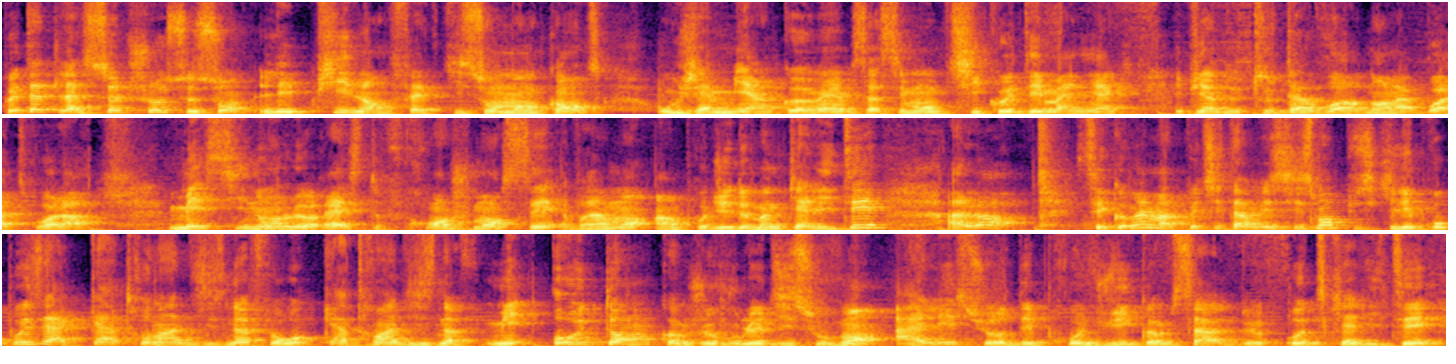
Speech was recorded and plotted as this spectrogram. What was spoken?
Peut-être la seule chose, ce sont les piles en fait qui sont manquantes, où j'aime bien quand même, ça c'est mon petit côté maniaque, et bien de tout avoir dans la boîte, voilà. Mais sinon, le reste, franchement, c'est vraiment un produit de bonne qualité. Alors, c'est quand même un petit investissement puisqu'il est proposé à 99,99€. Mais autant, comme je vous le dis souvent, aller sur des produits comme ça de haute qualité,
